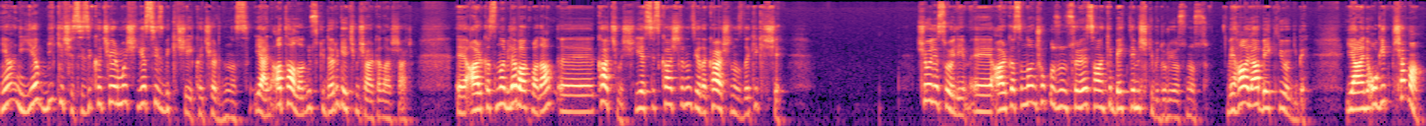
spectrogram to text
Yani ya bir kişi sizi kaçırmış ya siz bir kişiyi kaçırdınız. Yani Atalan Üsküdar'ı geçmiş arkadaşlar. Ee, arkasına bile bakmadan e, kaçmış. Ya siz kaçtınız ya da karşınızdaki kişi. Şöyle söyleyeyim. e, arkasından çok uzun süre sanki beklemiş gibi duruyorsunuz. Ve hala bekliyor gibi. Yani o gitmiş ama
